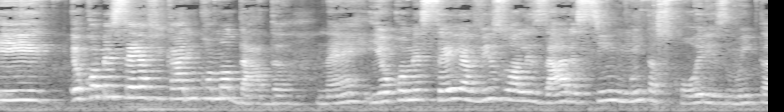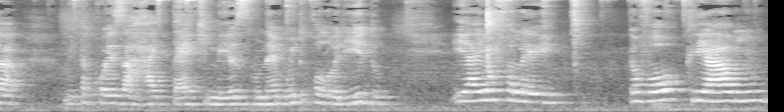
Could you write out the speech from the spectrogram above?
E eu comecei a ficar incomodada, né? E eu comecei a visualizar assim muitas cores, muita muita coisa high-tech mesmo, né? Muito colorido. E aí eu falei, eu vou criar um,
